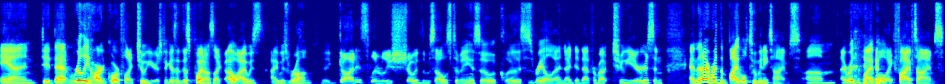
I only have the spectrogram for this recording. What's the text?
and did that really hardcore for like two years because at this point I was like, oh, I was I was wrong. God has literally showed themselves to me, so clearly this is real. And I did that for about two years, and and then I read the Bible too many times. Um, I read the Bible like five times,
